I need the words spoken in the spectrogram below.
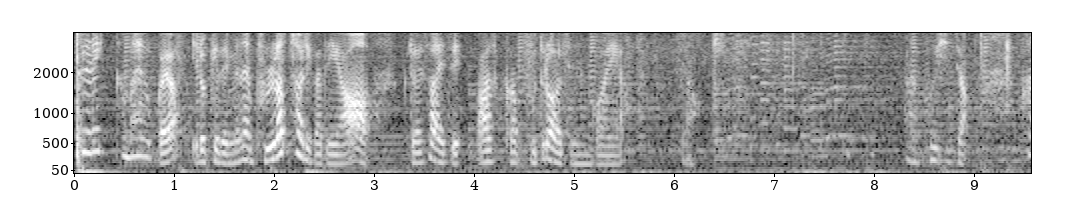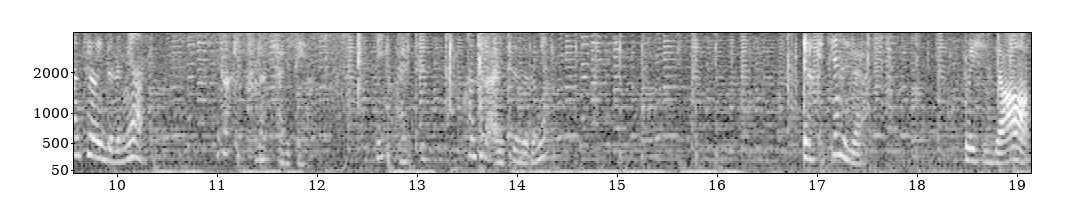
클릭 한번 해볼까요? 이렇게 되면 blur 처리가 돼요. 그래서 이제 마스크가 부드러워지는 거예요. 이렇게 아, 보이시죠? 컨트롤 누르면 이렇게 blur 처리돼요. 네, Alt 컨트롤 Alt 누르면 이렇게 진해져요. 보이시죠?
